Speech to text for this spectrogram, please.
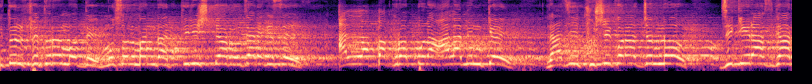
ঈদুল ফিতরের মধ্যে মুসলমানরা তিরিশটা রোজা রেখেছে। আল্লাহ পাক রব্বুল আলামিনকে রাজি খুশি করার জন্য জিকির আজগার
